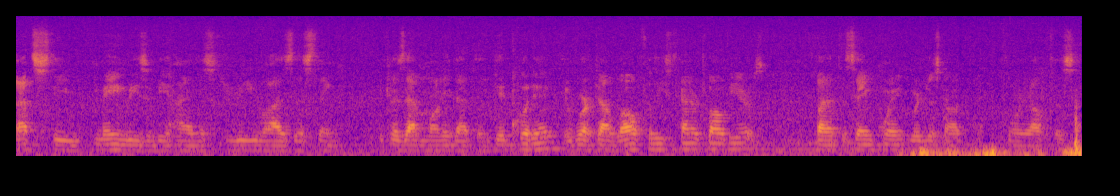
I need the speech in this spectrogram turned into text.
that's the main reason behind this, to reutilize this thing, because that money that they did put in, it worked out well for these ten or twelve years, but at the same point, we're just not throwing it out to the.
